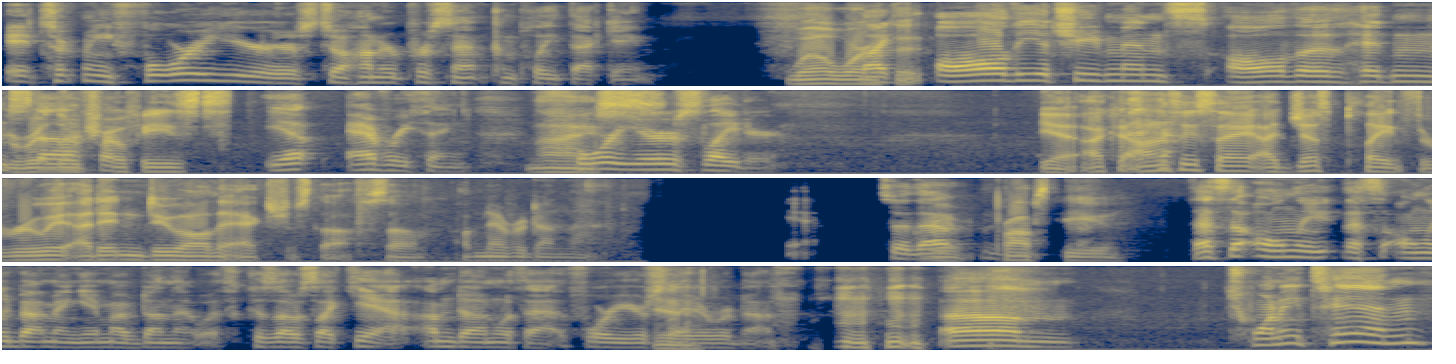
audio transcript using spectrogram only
it took me four years to 100% complete that game. well worth like it. all the achievements, all the hidden The Riddler stuff. like- trophies. yep, everything. Nice. Four years later. Yeah, I can honestly say I just played through it. I didn't do all the extra stuff, so I've never done that. Yeah. So that Yeah, props to you. That's the only that's the only Batman game I've done that with because I was like, yeah, I'm done with that. Four years Yeah. later, we're done. Um, 2010.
